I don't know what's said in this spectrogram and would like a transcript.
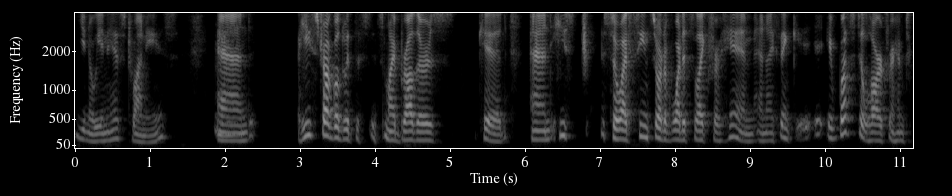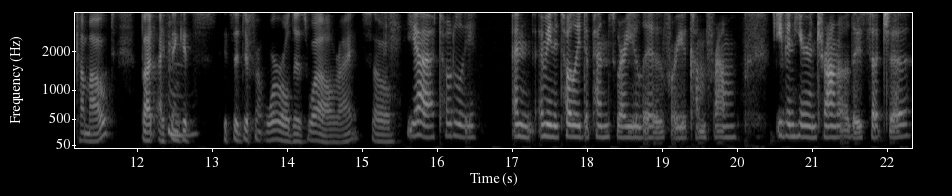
you know in his 20s mm-hmm. and he struggled with this it's my brother's kid and he's so i've seen sort of what it's like for him and i think it, it was still hard for him to come out but i think mm-hmm. it's it's a different world as well right? So yeah totally. And i mean it totally depends where you live where you come from. Even here in toronto there's such a,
